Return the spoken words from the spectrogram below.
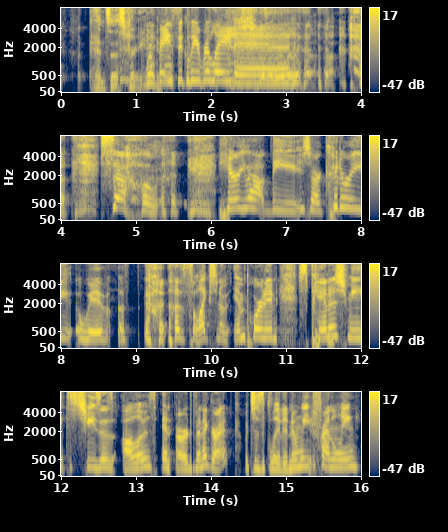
Ancestry. we're basically related. So here you have the charcuterie with a, a selection of imported Spanish meats, cheeses, olives, and herb vinaigrette, which is gluten and wheat friendly.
